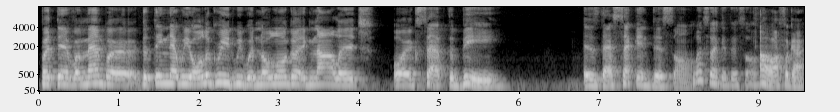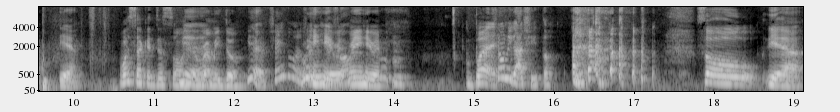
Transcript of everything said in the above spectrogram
But then remember the thing that we all agreed we would no longer acknowledge or accept the B is that second diss song. What second this song? Oh, I forgot. Yeah. What second diss song Yeah. did Remy do? Yeah, she ain't doing. We didn't hear it. song. We didn't hear it. But She only got Shether. So yeah,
